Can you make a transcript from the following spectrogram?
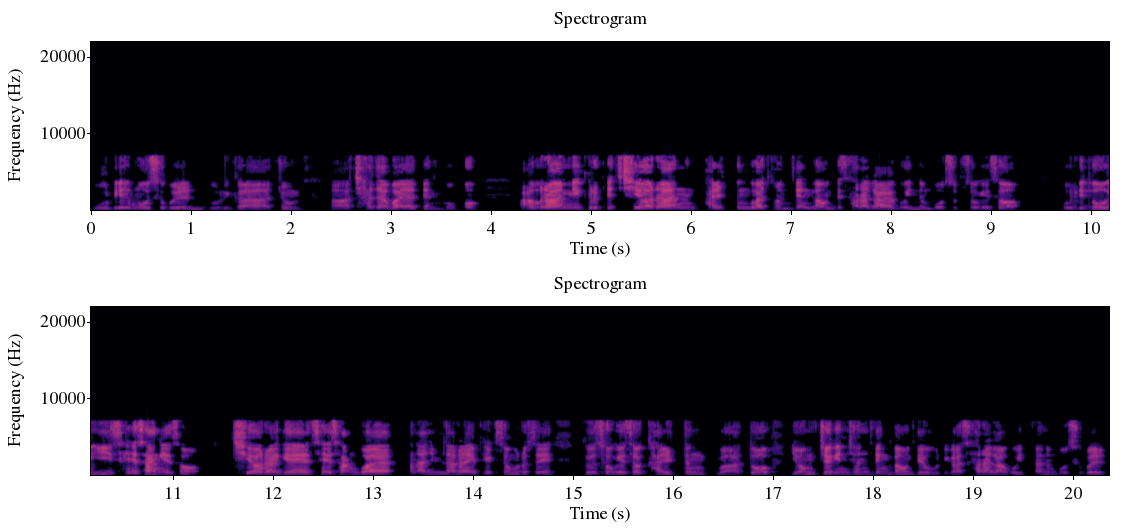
우리의 모습을 우리가 좀 어, 찾아봐야 되는 거고 아브라함이 그렇게 치열한 갈등과 전쟁 가운데 살아가고 있는 모습 속에서 우리도 이 세상에서 치열하게 세상과 하나님 나라의 백성으로서의 그 속에서 갈등과 또 영적인 전쟁 가운데 우리가 살아가고 있다는 모습을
